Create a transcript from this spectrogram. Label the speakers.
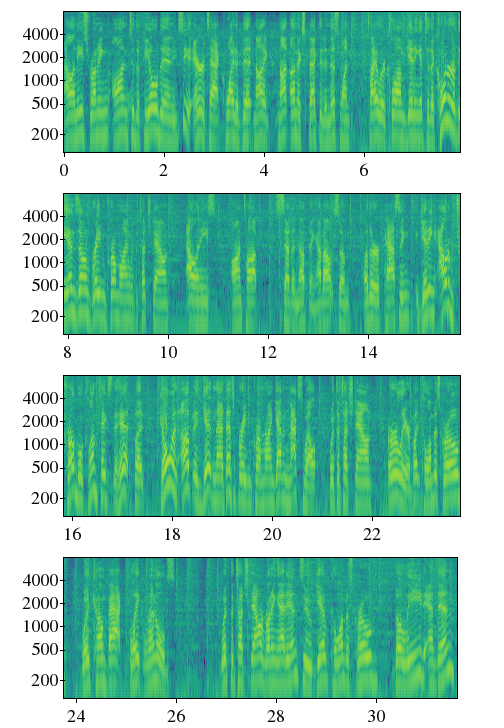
Speaker 1: Allen East running onto the field, and you see air attack quite a bit, not, not unexpected in this one. Tyler Klum getting it to the corner of the end zone. Braden Crumrine with the touchdown. Allen East on top, 7 0. How about some other passing? Getting out of trouble. Klum takes the hit, but going up and getting that, that's Braden Crumrine. Gavin Maxwell with the touchdown earlier, but Columbus Grove would come back. Blake Reynolds with the touchdown, running that in to give Columbus Grove the lead, and then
